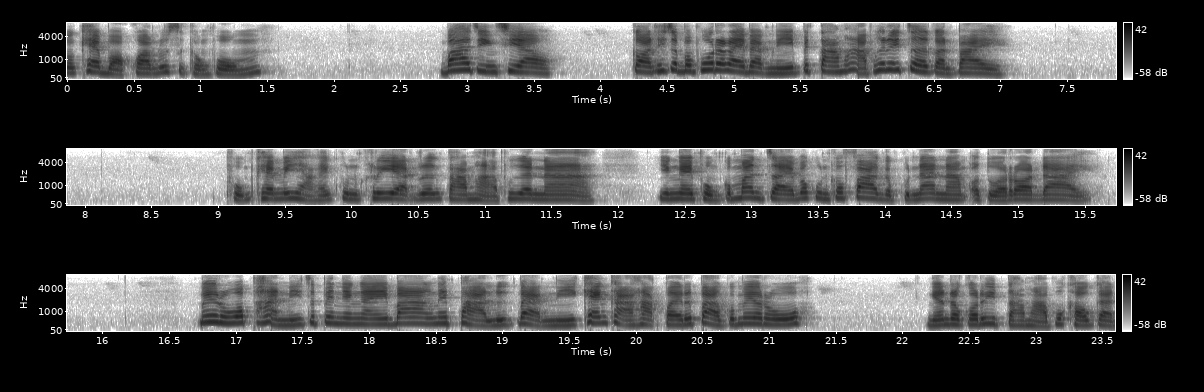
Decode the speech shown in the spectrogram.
ก็แค่บอกความรู้สึกของผม บ้าจริงเชียว ก่อนที่จะมาพูดอะไรแบบนี้ไปตามหาเพื่อนให้เจอก่อนไป ผมแค่ไม่อยากให้คุณเครียดเรื่องตามหาเพื่อนนะยังไงผมก็มั่นใจว่าคุณเข้าฟ้างกับคุณหน้าน้ำเอาตัวรอดได้ ไม่รู้ว่าผ่านนี้จะเป็นยังไงบ้างในป่าลึกแบบนี้แข้งขาหักไปหรือเปล่าก็ไม่รู้ งั้นเราก็รีบตามหาพวกเขากัน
